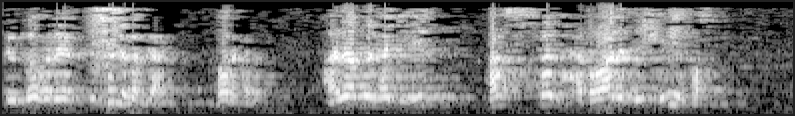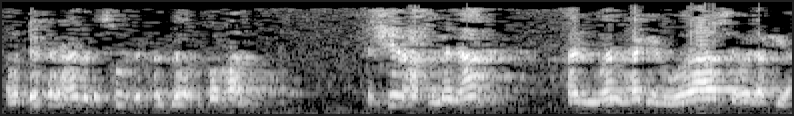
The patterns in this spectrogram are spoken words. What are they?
في المغرب في كل مكان. بارك الله. على منهجه أصل حوالي 20 أصل رديت على هذا الأصول بالحجة والقرآن 20 أصل منها المنهج الواسع الأفيع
